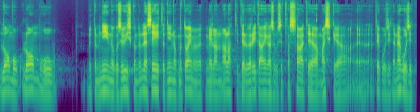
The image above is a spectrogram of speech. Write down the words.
loomu, loomu ütleme nii, nagu see ühiskond on üles ehitatud, nii nagu me toimime, et meil on alati terve rida igasuguseid fassaade ja maske ja, ja tegusid ja nägusid.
